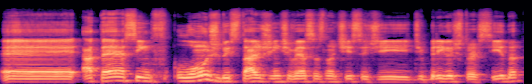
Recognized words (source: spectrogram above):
É, até assim, longe do estádio a gente vê essas notícias de, de briga de torcida.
